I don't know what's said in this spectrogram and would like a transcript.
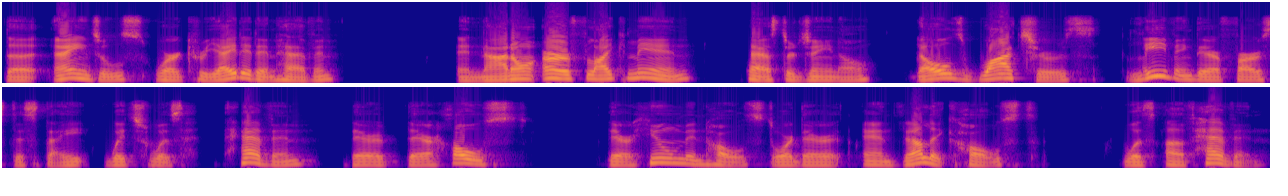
the angels, were created in heaven and not on earth like men, Pastor Gino. Those watchers leaving their first estate, which was heaven, their their host, their human host or their angelic host was of heaven.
